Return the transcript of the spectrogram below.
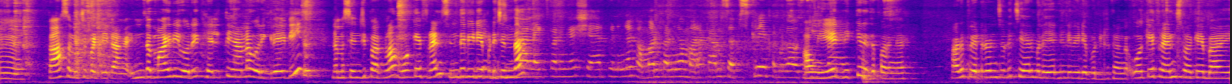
ம் காசை மிச்சப்படுத்திட்டாங்க. இந்த மாதிரி ஒரு ஹெல்த்தியான ஒரு கிரேவி நம்ம செஞ்சு பார்க்கலாம். ஓகே ஃப்ரெண்ட்ஸ் இந்த வீடியோ பிடிச்சிருந்தா லைக் பண்ணுங்க ஷேர் பண்ணுங்க கமெண்ட் பண்ணுங்க. மறக்காம சப்ஸ்கிரைப் பண்ணுங்க அவங்க ஏறி நிற்கிறத பாருங்க. அடுப்பு எட்டுறேன்னு சொல்லி சேர் மேலே ஏறி நின்று வீடியோ போட்டுருக்காங்க ஓகே ஃப்ரெண்ட்ஸ் ஓகே பாய்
